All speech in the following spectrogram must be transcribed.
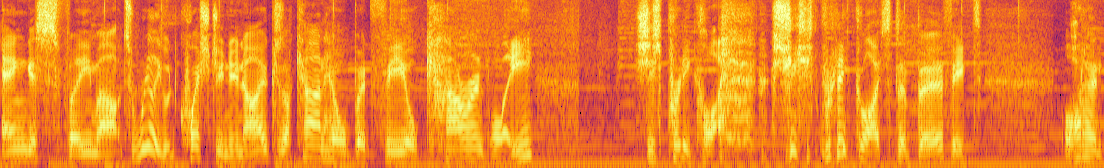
Angus female? It's a really good question, you know, because I can't help but feel currently she's pretty close. she's pretty close to perfect. I don't.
